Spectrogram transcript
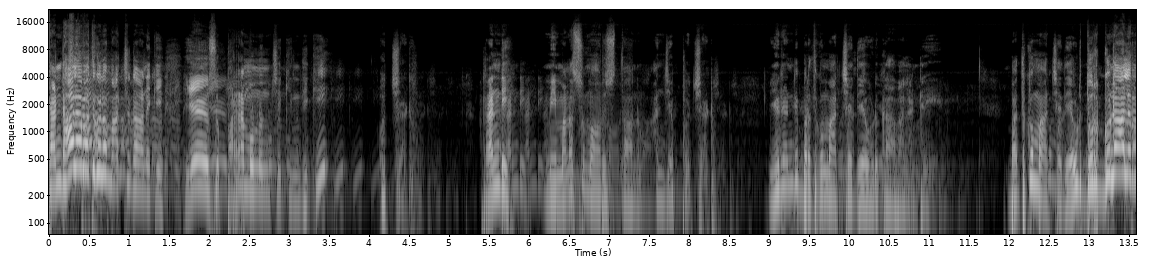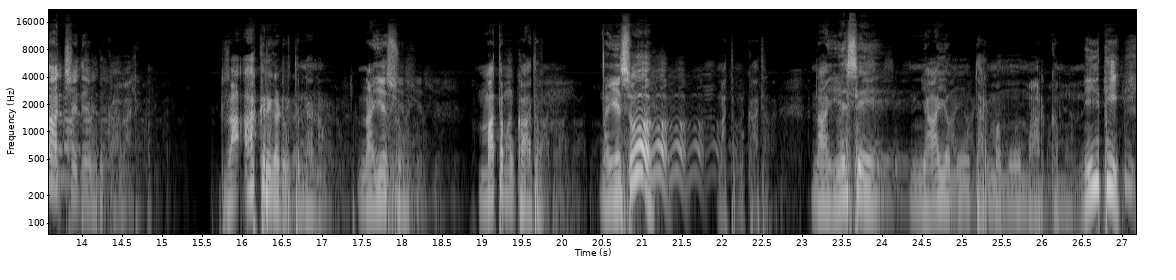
చండాల బతుకులు మార్చడానికి ఏసు పర్రము నుంచి కిందికి వచ్చాడు. రండి మీ మనస్సు మారుస్తాను అని చెప్పి వచ్చాడు. ఏడండి బ్రతుకు మార్చే దేవుడు కావాలండి బతుకు మార్చే దేవుడు దుర్గుణాలు మార్చే దేవుడు కావాలి. రా ఆఖరిగా అడుగుతున్నాను. నా యేసు మతము కాదు. నా యేసు మతము కాదు. నా యేసే న్యాయము ధర్మము మార్గము నీతి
